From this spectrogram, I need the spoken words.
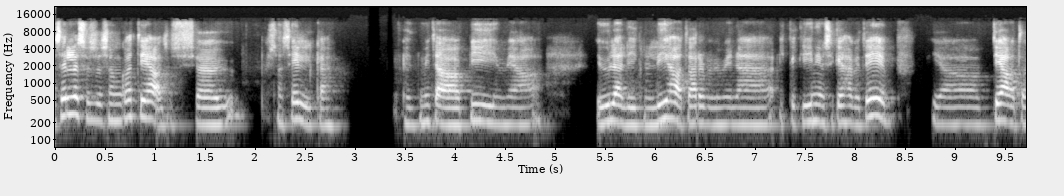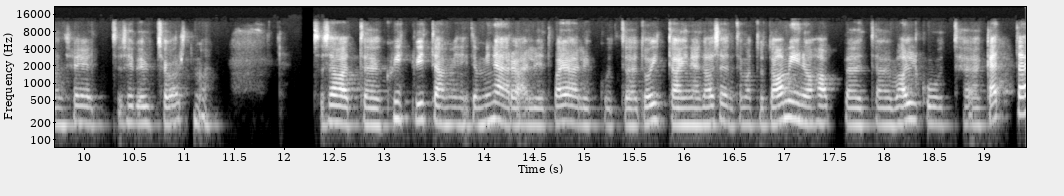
selles osas on ka teadus üsna selge et mida piim ja, ja üleliigne liha tarbimine ikkagi inimese kehaga teeb ja teada on see, et sa ei pea üldse kartma. Sa saad kõik vitamiinid ja mineraalid, vajalikud toitained, asendamatud aminohapped, valgud kätte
